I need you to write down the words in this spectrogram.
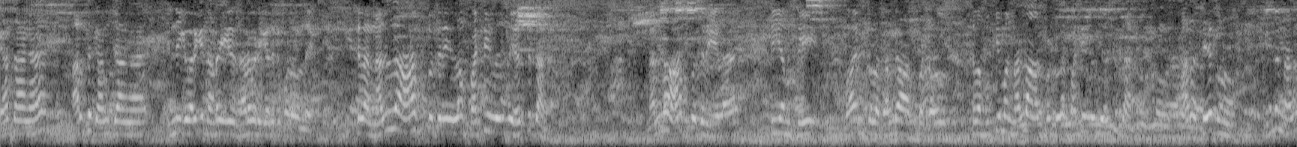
கேட்டாங்க அரசுக்கு அனுப்பிச்சாங்க. இன்னைக்கு வரைக்கும் நடை நடவடிக்கை எடுக்கப்படவில்லை. சில நல்ல ஆஸ்பத்திரியெல்லாம் பட்டியலிருந்து எடுத்துட்டாங்க. நல்ல ஆஸ்பத்திரியில் சிஎம்சி கோயம்புத்தூரில் கங்கா ஹாஸ்பிட்டல் சில முக்கியமாக நல்ல ஹாஸ்பிட்டலில் பட்டியலிருந்து எடுத்துட்டாங்க. அதை சேர்க்கணும். இன்னும் நல்ல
